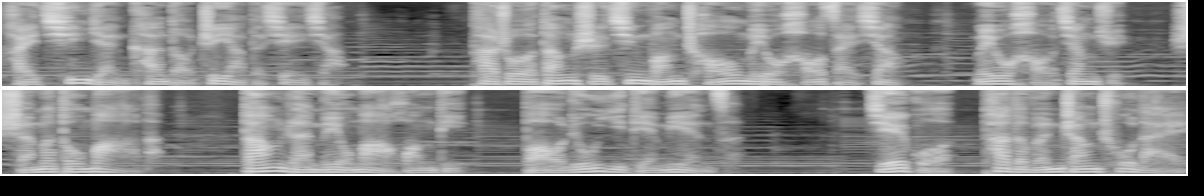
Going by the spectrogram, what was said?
还亲眼看到这样的现象。他说，当时清王朝没有好宰相，没有好将军，什么都骂了，当然没有骂皇帝，保留一点面子。结果他的文章出来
